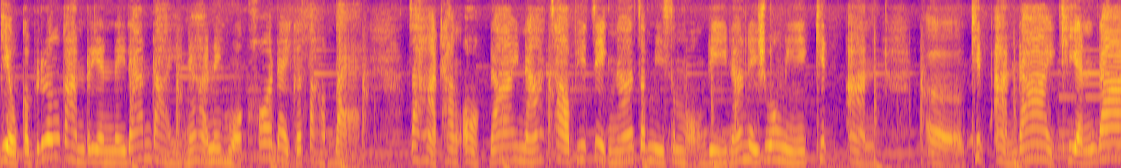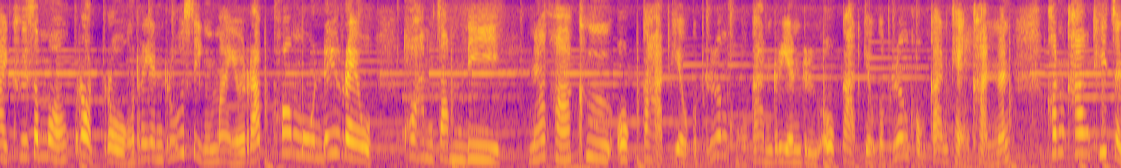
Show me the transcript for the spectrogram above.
เกี่ยวกับเรื่องการเรียนในด้านใดนะคะในหัวข้อใดก็ตามแต่ จะหาทางออกได้นะ ชาวพิจิกนะจะมีสมองดีนะในช่วงนี้คิดอ่านเอ่อคิดอ่านได้ เขียนได้ คือสมองปลอดโปร่ง เรียนรู้สิ่งใหม่ รับข้อมูลได้เร็ว ความจำดีนะคะ คือโอกาสเกี่ยวกับเรื่องของการเรียน หรือโอกาสเกี่ยวกับเรื่องของการแข่งขันนั้น ค่อนข้างที่จะ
